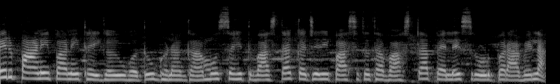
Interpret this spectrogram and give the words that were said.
ચોમેર પાણી પાણી થઈ ગયું હતું. ઘણા ગામો સહિત વાસ્તા કચેરી પાસે તથા વાસ્તા પેલેસ રોડ પર આવેલા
